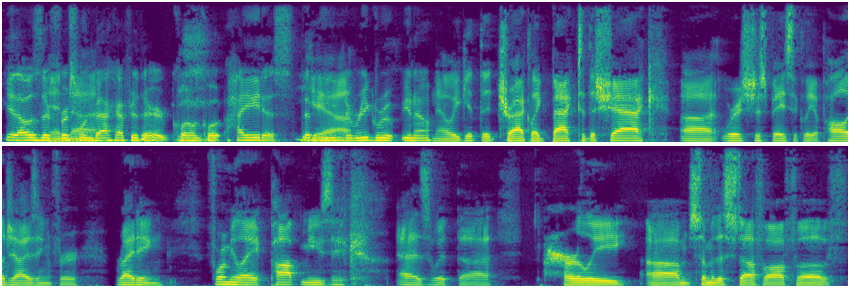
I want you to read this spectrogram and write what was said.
Yeah, that was their And, first one uh, back after their quote unquote hiatus. Them Yeah. to regroup. You know. Now we get the track like Back to the Shack uh where it's just basically apologizing for writing formulaic pop music as with uh Hurley um some of the stuff off of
